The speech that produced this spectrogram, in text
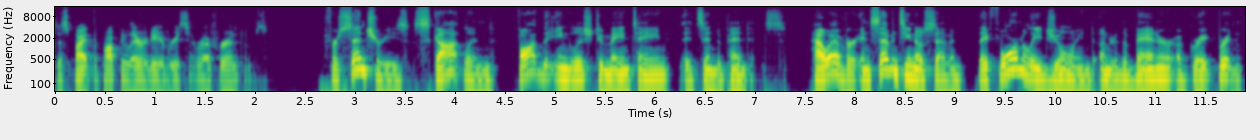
despite the popularity of recent referendums. For centuries, Scotland fought the English to maintain its independence. However, in 1707, they formally joined under the banner of Great Britain.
